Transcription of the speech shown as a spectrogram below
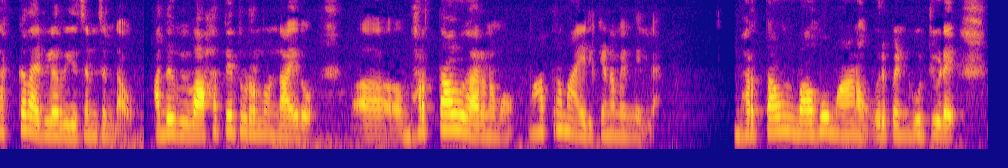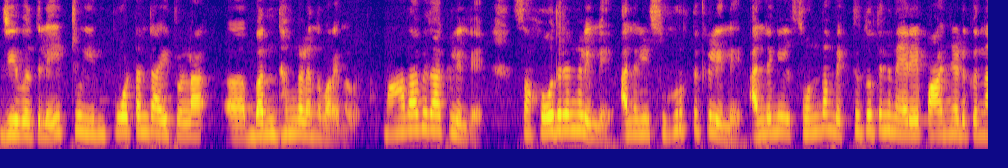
തക്കതായിട്ടുള്ള റീസൺസ് ഉണ്ടാവും. അത് വിവാഹത്തെ തുടർന്നുണ്ടായതോ ഭർത്താവ് കാരണമോ മാത്രമായിരിക്കണമെന്നില്ല. ഭർത്താവും വിവാഹവുമാണോ ഒരു പെൺകുട്ടിയുടെ ജീവിതത്തിൽ ഏറ്റവും ഇമ്പോർട്ടന്റ് ആയിട്ടുള്ള ബന്ധങ്ങൾ എന്ന് പറയുന്നത്? മാതാപിതാക്കളില്ലേ സഹോദരങ്ങളില്ലേ അല്ലെങ്കിൽ സുഹൃത്തുക്കളില്ലേ അല്ലെങ്കിൽ സ്വന്തം വ്യക്തിത്വത്തിന് നേരെ പാഞ്ഞെടുക്കുന്ന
